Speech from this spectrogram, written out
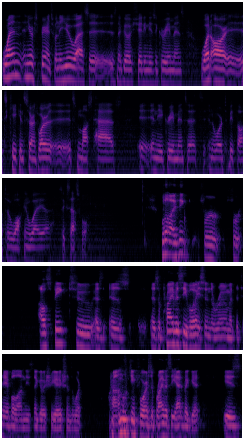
when, in your experience, when the U.S. is negotiating these agreements, what are its key concerns? What are its must-haves in the agreement to, in order to be thought to walking away uh, successful? Well, I think for for I'll speak to as as as a privacy voice in the room at the table on these negotiations. What what I'm looking for as a privacy advocate is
